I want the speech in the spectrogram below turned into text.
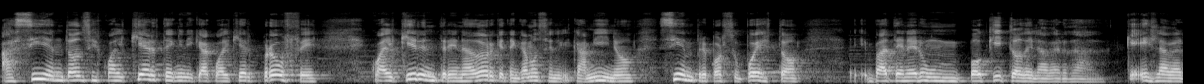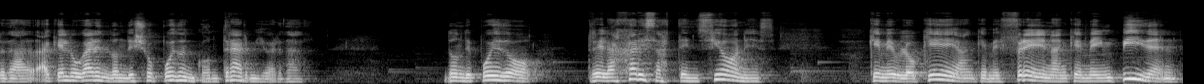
Así entonces cualquier técnica, cualquier profe, cualquier entrenador que tengamos en el camino, siempre por supuesto, va a tener un poquito de la verdad. ¿Qué es la verdad? Aquel lugar en donde yo puedo encontrar mi verdad, donde puedo relajar esas tensiones que me bloquean, que me frenan, que me impiden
